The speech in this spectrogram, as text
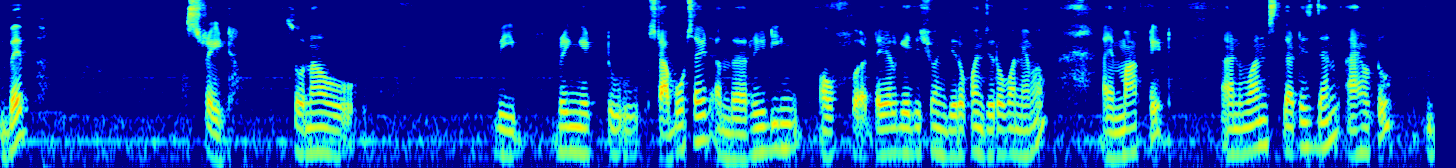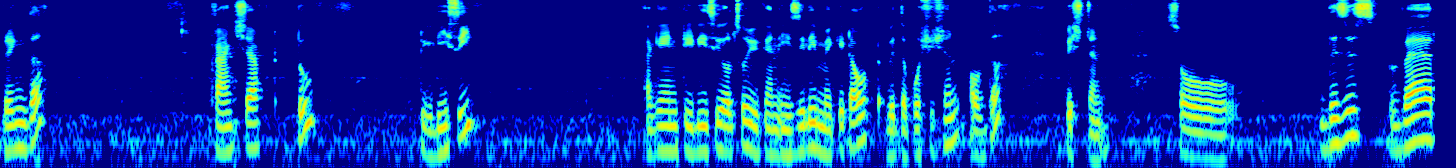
web straight. So now we bring it to starboard side and the reading of uh, dial gauge is showing 0.01 mm. I marked it and once that is done I have to bring the crankshaft to TDC again TDC also you can easily make it out with the position of the piston. So this is where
